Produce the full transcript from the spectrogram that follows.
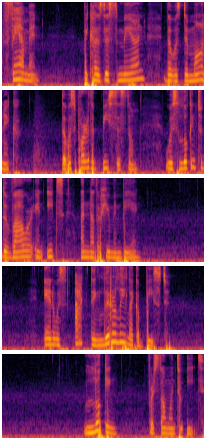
famine, because this man that was demonic, that was part of the beast system, was looking to devour and eat another human being. And was acting literally like a beast, looking for someone to eat.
